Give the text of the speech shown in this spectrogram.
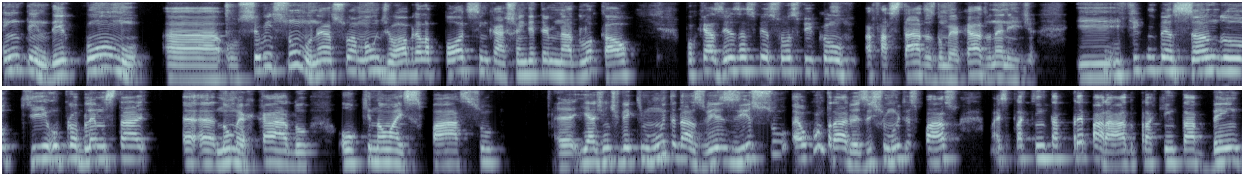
entender como ah, o seu insumo, né, a sua mão de obra, ela pode se encaixar em determinado local, porque às vezes as pessoas ficam afastadas do mercado, né, Nídia, e, e ficam pensando que o problema está é, é, no mercado ou que não há espaço. É, e a gente vê que muitas das vezes isso é o contrário, existe muito espaço, mas para quem está preparado, para quem está bem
